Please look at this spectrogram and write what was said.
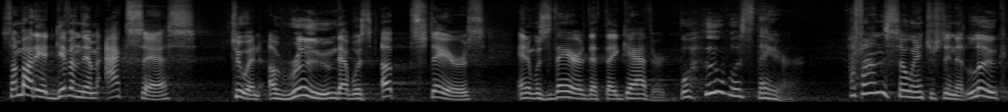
somebody had given them access to an, a room that was upstairs, and it was there that they gathered. Well, who was there? I find this so interesting that Luke,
